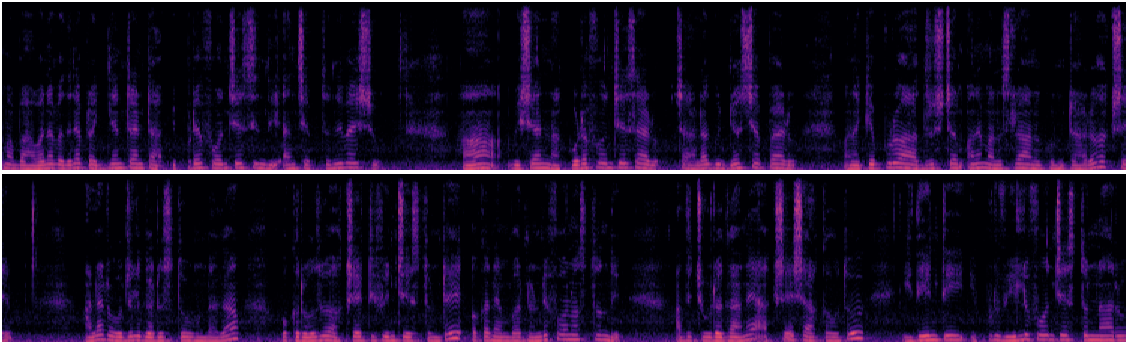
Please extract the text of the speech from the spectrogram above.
మా భావన వదిన ప్రెగ్నెంట్ అంట ఇప్పుడే ఫోన్ చేసింది అని చెప్తుంది వైషు. "ఆ, విశాల్ నాకు కూడా ఫోన్ చేశాడు. చాలా గుడ్ న్యూస్ చెప్పాడు. మనకెప్పుడు ఆ అదృష్టం అని మనసులో అనుకుంటాడు అక్షయ్. అలా రోజులు గడుస్తూ ఉండగా ఒకరోజు అక్షయ్ టిఫిన్ చేస్తుంటే ఒక నెంబర్ నుండి ఫోన్ వస్తుంది. అది చూడగానే అక్షయ్ షాక్ అవుతూ ఇదేంటి? ఇప్పుడు వీళ్ళు ఫోన్ చేస్తున్నారు?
